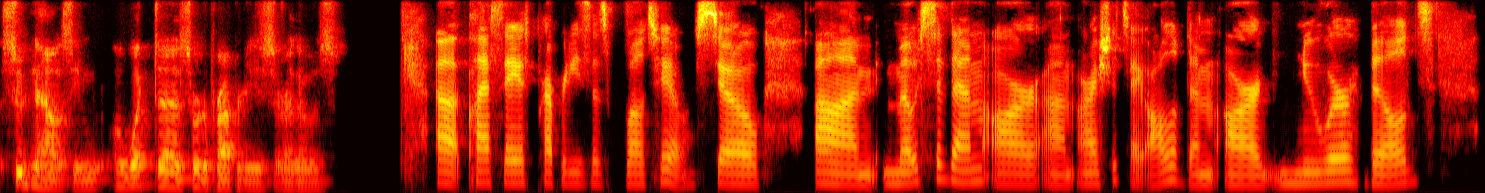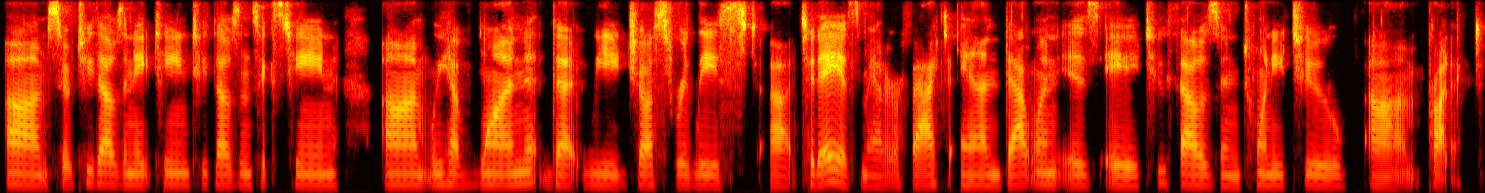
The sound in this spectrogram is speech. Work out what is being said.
student housing? What uh, sort of properties are those? Uh, Class A properties as well too. So um, most of them are, um, or I should say, all of them are newer builds. Um, so 2018, 2016, um, we have one that we just released uh, today, as a matter of fact, and that one is a 2022 um, product.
